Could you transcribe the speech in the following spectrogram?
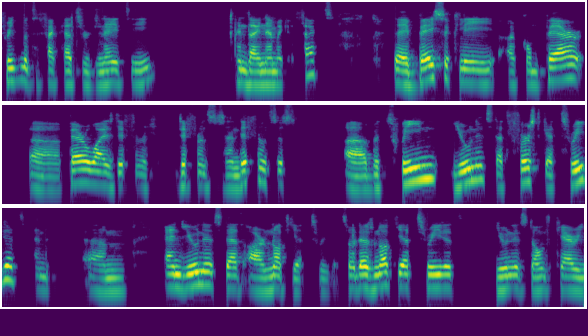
treatment effect heterogeneity and dynamic effects, they basically uh, compare uh, pairwise differences and differences uh, between units that first get treated and um, and units that are not yet treated. So there's not yet treated units don't carry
